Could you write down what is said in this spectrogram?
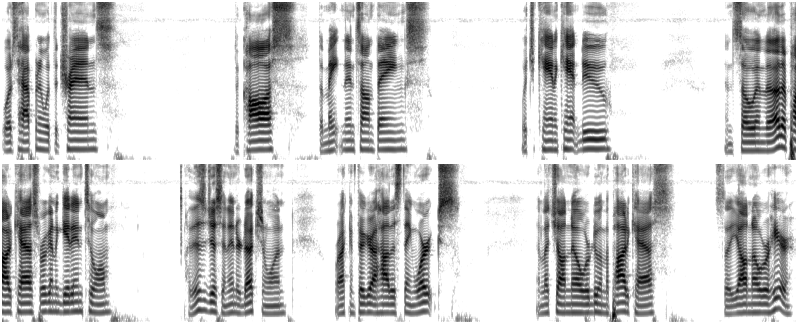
what's happening with the trends, the costs, the maintenance on things, what you can and can't do. And so in the other podcast, we're going to get into them. This is just an introduction one where I can figure out how this thing works and let y'all know we're doing the podcast so that y'all know we're here.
